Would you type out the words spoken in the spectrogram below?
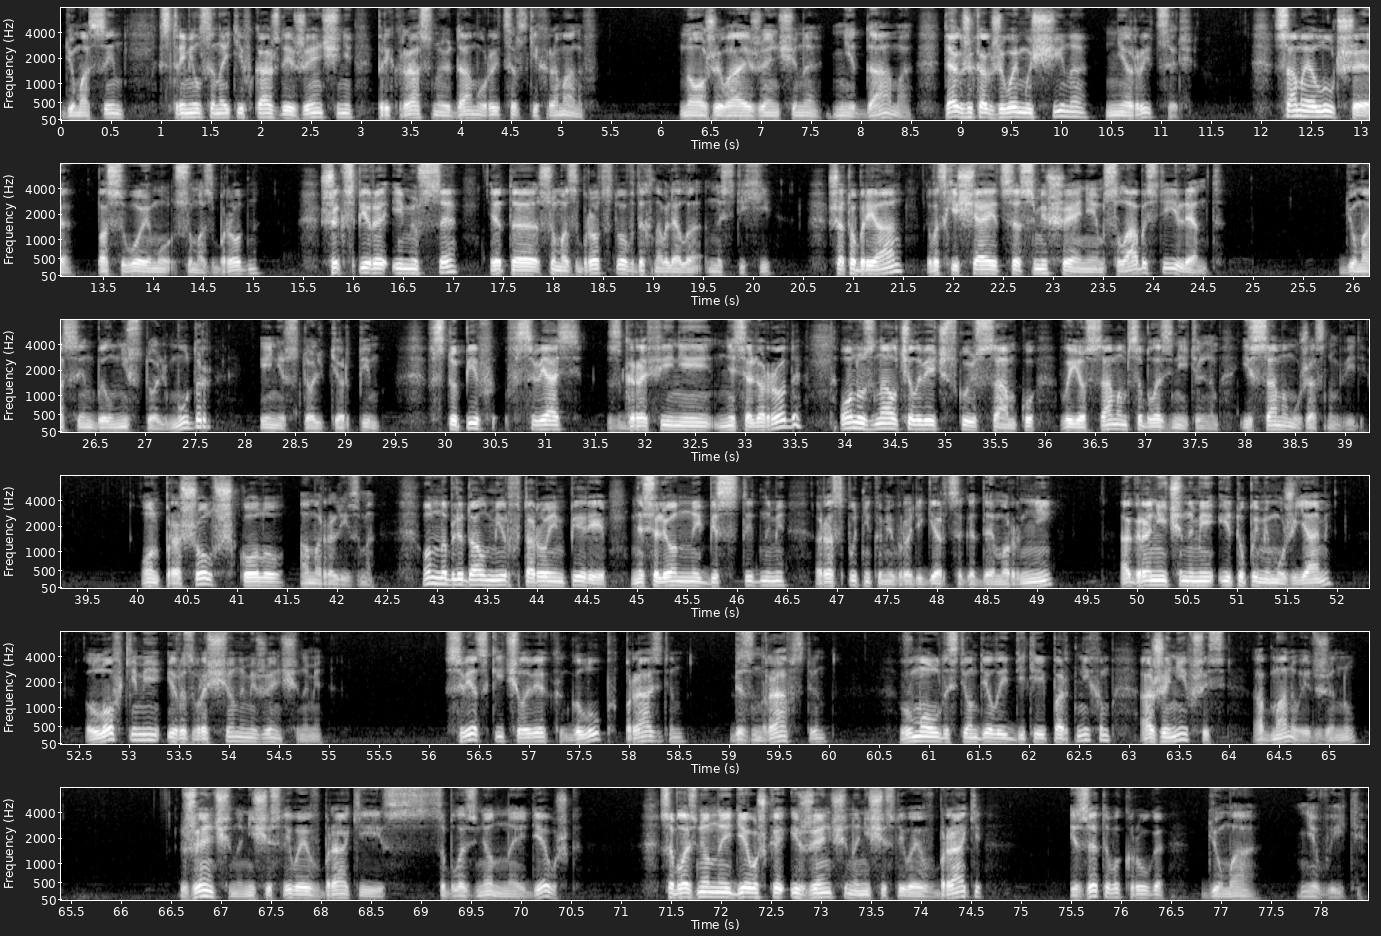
Дюма сын стремился найти в каждой женщине прекрасную даму рыцарских романов. Но живая женщина не дама, так же, как живой мужчина не рыцарь. Самое лучшее по-своему сумасбродно. Шекспира и Мюссе это сумасбродство вдохновляло на стихи. Шатобриан восхищается смешением слабости и лент. Дюма сын был не столь мудр и не столь терпим. Вступив в связь с графиней Несельроде, он узнал человеческую самку в ее самом соблазнительном и самом ужасном виде. Он прошел школу аморализма. Он наблюдал мир Второй империи, населенный бесстыдными распутниками вроде герцога де Морни, ограниченными и тупыми мужьями, ловкими и развращенными женщинами. Светский человек глуп, празден, безнравствен. В молодости он делает детей портнихом, а женившись, обманывает жену. Женщина, несчастливая в браке и соблазненная девушка, соблазненная девушка и женщина, несчастливая в браке, из этого круга Дюма не выйти.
